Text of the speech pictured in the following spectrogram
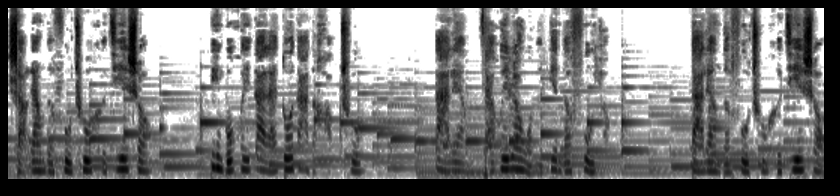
少量的付出和接受。并不会带来多大的好处，大量才会让我们变得富有。大量的付出和接受，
